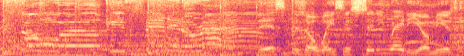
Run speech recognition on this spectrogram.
This whole world keeps spinning around. This is Oasis City Radio Music.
